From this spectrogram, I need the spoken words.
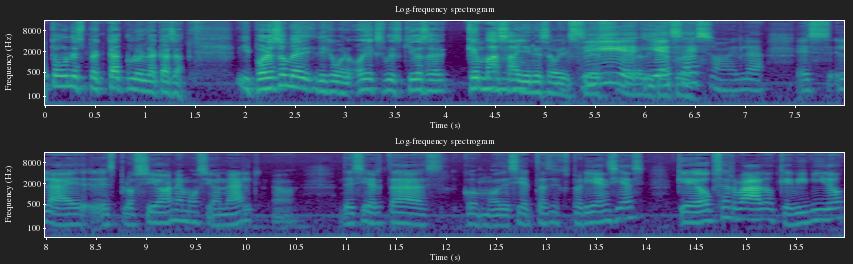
todo un espectáculo en la casa. Y por eso me dije, bueno, Hoy Express, quiero saber qué más hay en ese Hoy Express. Sí, y es eso, es la, es la eh, explosión emocional de ciertas, como de ciertas experiencias que he observado, que he vivido,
